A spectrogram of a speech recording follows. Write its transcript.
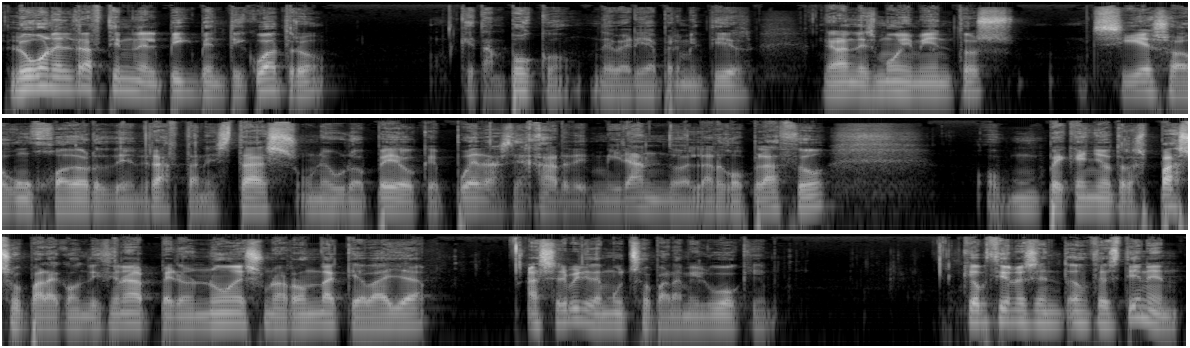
Luego en el draft tienen el pick 24, que tampoco debería permitir grandes movimientos. Si eso algún jugador de draft and stash, un europeo que puedas dejar de mirando a largo plazo, o un pequeño traspaso para condicionar, pero no es una ronda que vaya a servir de mucho para Milwaukee. ¿Qué opciones entonces tienen?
